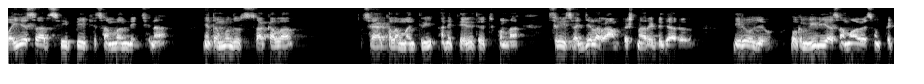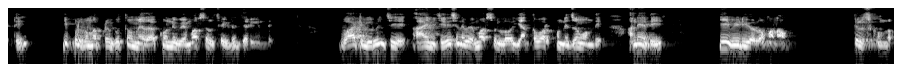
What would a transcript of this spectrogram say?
వైఎస్ఆర్సిపికి సంబంధించిన ఇంతకుముందు సకల శాఖల మంత్రి అనే పేరు తెచ్చుకున్న శ్రీ సజ్జల రామకృష్ణారెడ్డి గారు ఈరోజు ఒక మీడియా సమావేశం పెట్టి ఇప్పుడు ఉన్న ప్రభుత్వం మీద కొన్ని విమర్శలు చేయడం జరిగింది. వాటి గురించి ఆయన చేసిన విమర్శల్లో ఎంతవరకు నిజం ఉంది అనేది ఈ వీడియోలో మనం తెలుసుకుందాం.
